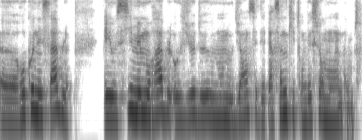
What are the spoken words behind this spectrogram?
reconnaissable et aussi mémorable aux yeux de mon audience et des personnes qui tombaient sur mon compte.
